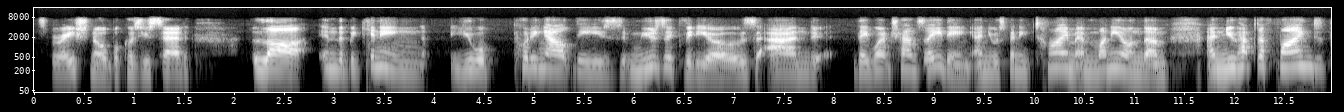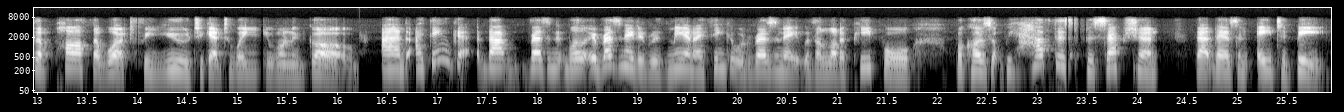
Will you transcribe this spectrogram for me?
inspirational because you said, La, in the beginning, you were putting out these music videos and they weren't translating and you were spending time and money on them and you had to find the path that worked for you to get to where you want to go and i think that resonated well it resonated with me and i think it would resonate with a lot of people because we have this perception that there's an a to b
